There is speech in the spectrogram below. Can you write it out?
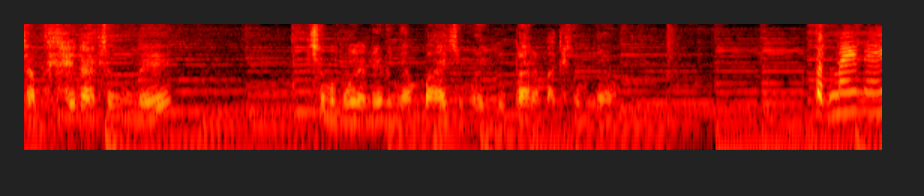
ចាំថ្ងៃណាខ្ញុំលេខ្ញុំមកមួយអ្នកនាងទៅញ៉ាំបាយជាមួយលោកតាម៉ាក់ខ្ញុំដល់ ពិតមែនទេ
